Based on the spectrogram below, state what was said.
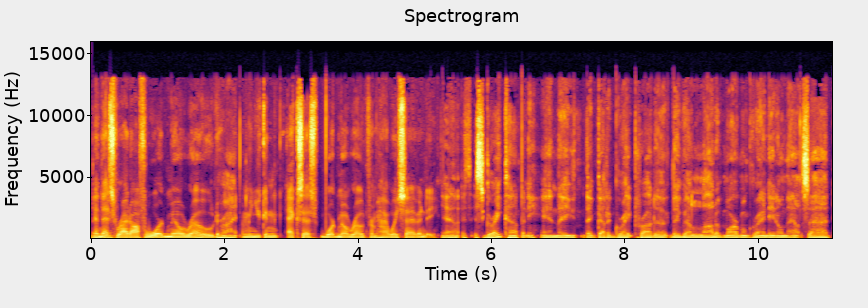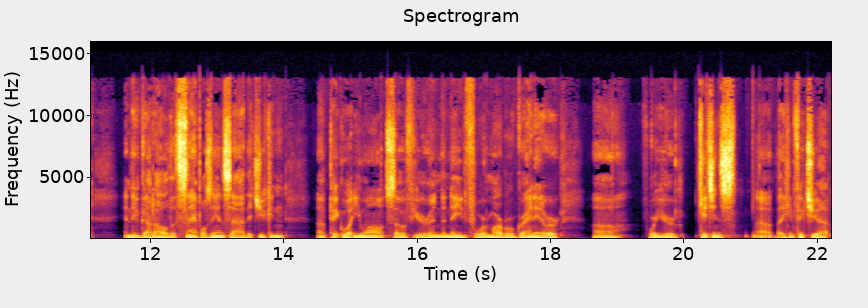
They and do. that's right off Ward Mill Road. right. I mean, you can access Ward Mill Road from Highway 70. Yeah, it's, it's a great company, and they they've got a great product. They've got a lot of marble granite on the outside, and they've got all the samples inside that you can uh, pick what you want. So if you're in the need for marble granite or uh, for your kitchens, uh, they can fix you up.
